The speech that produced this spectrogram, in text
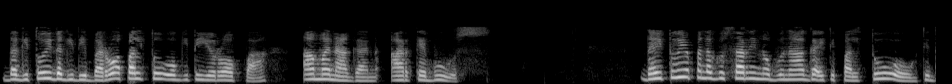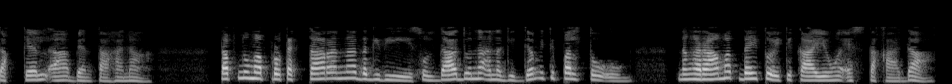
Dagitoy dagidi baro apaltuog iti Europa, a managan arkebus. Daytoy a panagusar ni Nobunaga iti paltuog ti dakkel a bentahana. Tapno maprotektaran na dagiti soldado na anagigam iti paltuog, nangaramat dayto iti kayo nga estakada.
